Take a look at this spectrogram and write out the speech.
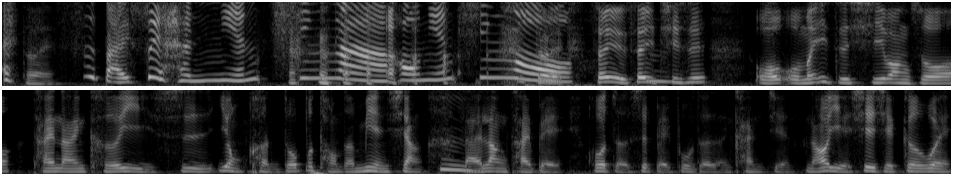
哎，对，四百岁很年轻啦，好年轻哦。对，所以所以其实。我我们一直希望说，台南可以是用很多不同的面向来让台北或者是北部的人看见，嗯、然后也谢谢各位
